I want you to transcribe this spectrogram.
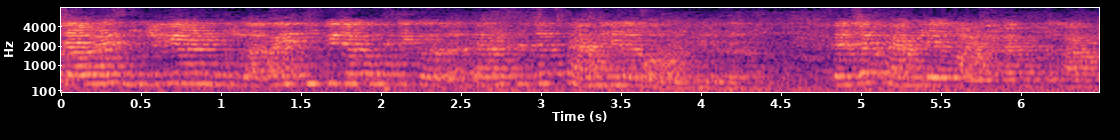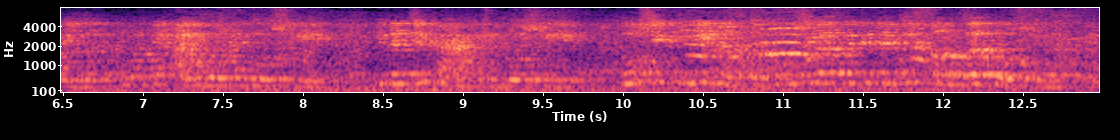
ज्यावेळेस मुलगी आणि मुलगा काही चुकीच्या गोष्टी करतात त्यावेळेस त्याच्या फॅमिलीला कॉल केलं जातं. त्याच्या फॅमिली वाढवण्यामध्ये काम केलं जातं किंवा ते आई वडील दोषी आहे की त्याची फॅमिली दोषी आहे दोषी कुणी नसतं दोषी असते की त्यांची संगत दोषी असते.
